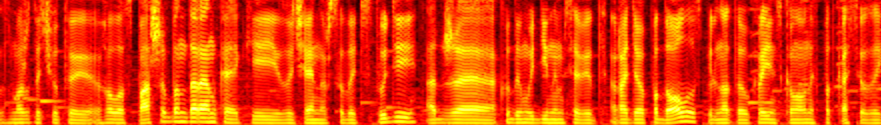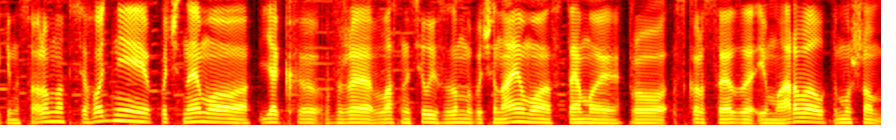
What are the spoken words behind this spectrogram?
зможете чути голос Паши Бондаренка, який, звичайно ж, сидить в студії. Адже куди ми дінемося від Радіо Подолу, спільноти українськомовних подкастів, за які не соромно. Сьогодні почнемо, як е, вже власне цілий сезон ми починаємо з теми про Скорсезе і Марвел, тому що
